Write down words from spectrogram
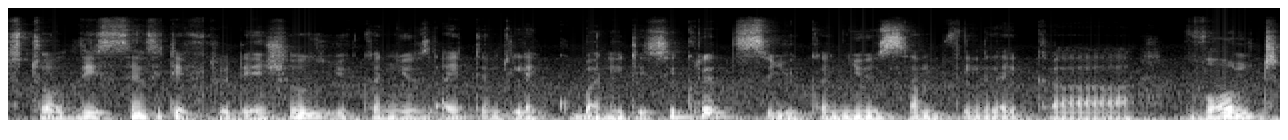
store these sensitive credentials. You can use items like kubernetes secrets. You can use something like uh, vault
